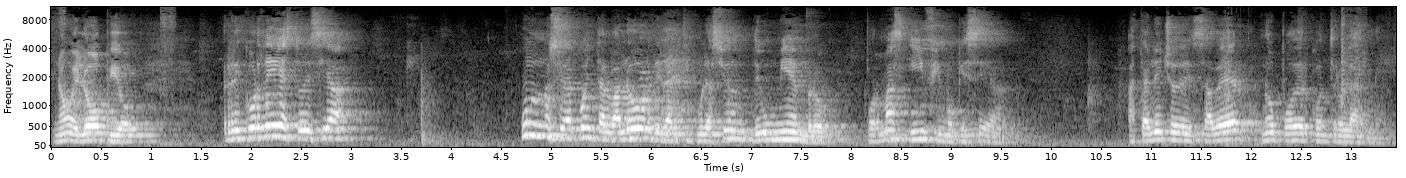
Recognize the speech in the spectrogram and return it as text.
¿no? el opio, recordé esto, decía, uno no se da cuenta el valor de la articulación de un miembro, por más ínfimo que sea, hasta el hecho de saber no poder controlarlo.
